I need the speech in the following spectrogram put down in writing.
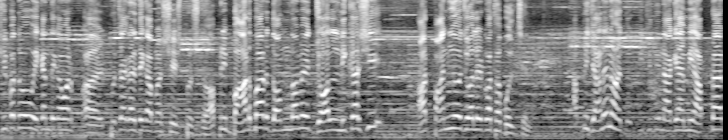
শিল্পাতবাবু এখান থেকে আমার আহ, প্রচার গাড়ি থেকে আপনার শেষ প্রশ্ন। আপনি বারবার দমদমে জল নিকাশি আর পানীয় জলের কথা বলছেন। আপনি জানেন হয়তো কিছুদিন আগে আমি আপনার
